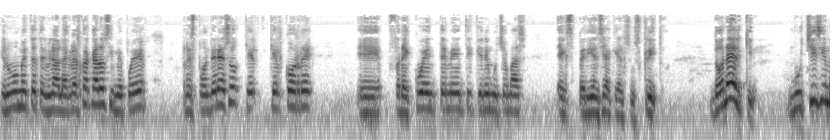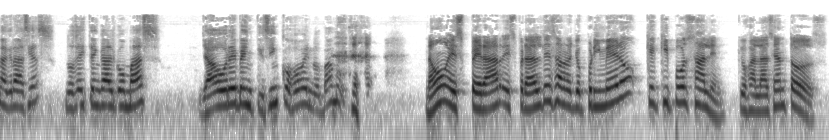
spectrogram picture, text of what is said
en un momento determinado. Le agradezco a Carlos si me puede responder eso, que él, corre eh, frecuentemente y tiene mucho más experiencia que el suscrito. Don Elkin, muchísimas gracias. No sé si tenga algo más. Ya ahora hay 25 jóvenes, nos vamos. No, esperar, esperar el desarrollo. Primero, ¿qué equipos salen? Que ojalá sean todos.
